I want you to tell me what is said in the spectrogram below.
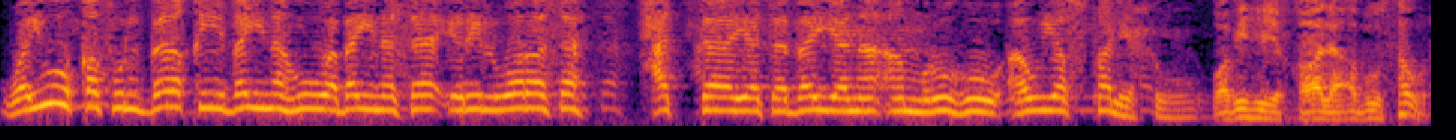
ويوقف الباقي بينه وبين سائر الورثة حتى يتبين أمره أو يصطلحوا وبه قال أبو ثور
